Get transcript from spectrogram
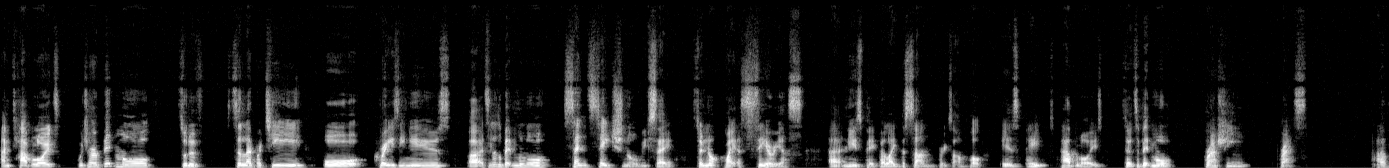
and tabloids, which are a bit more sort of celebrity or crazy news. Uh, it's a little bit more sensational, we say. So not quite a serious uh, newspaper like The Sun, for example, is a tabloid. So it's a bit more trashy press. Um,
